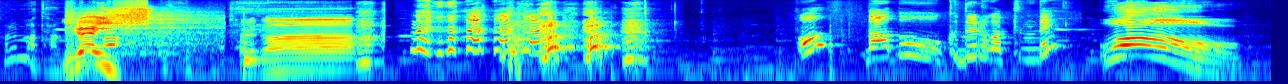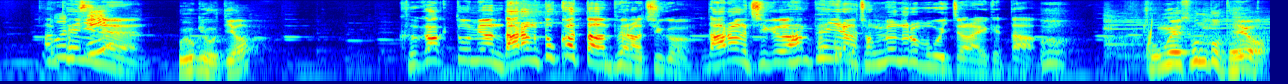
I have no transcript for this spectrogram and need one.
설마 다 이라 이씨 잘가 어? 나도 그대로 같은데? wow 뭐지? 한편이는 여기 어디야? 그 각도면 나랑 똑같다 한편아 지금 나랑 지금 한편이랑 정면으로 보고 있잖아 이렇게 딱 종의 손도 돼요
